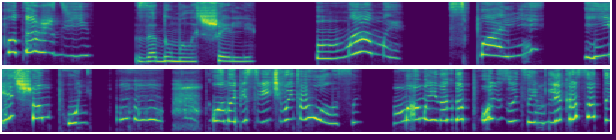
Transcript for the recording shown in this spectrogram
«Подожди», — задумалась Шелли. «У мамы в спальне есть шампунь. Он обесвечивает волосы. Мама иногда пользуется им для красоты».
